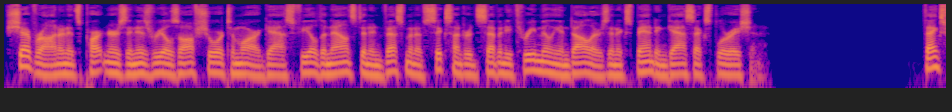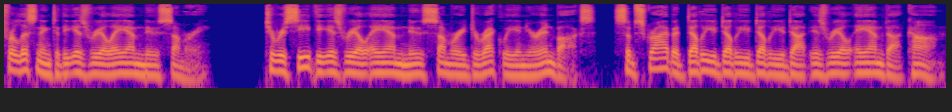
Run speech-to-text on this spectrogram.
Chevron and its partners in Israel's offshore Tamar gas field announced an investment of $673 million in expanding gas exploration. Thanks for listening to the Israel AM News Summary. To receive the Israel AM news summary directly in your inbox, subscribe at www.israelam.com.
